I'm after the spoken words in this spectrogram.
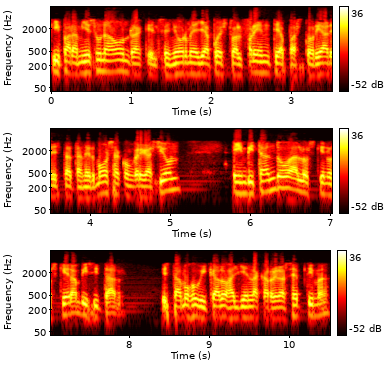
y para mí es una honra que el Señor me haya puesto al frente a pastorear esta tan hermosa congregación e invitando a los que nos quieran visitar Estamos ubicados allí en la carrera séptima,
